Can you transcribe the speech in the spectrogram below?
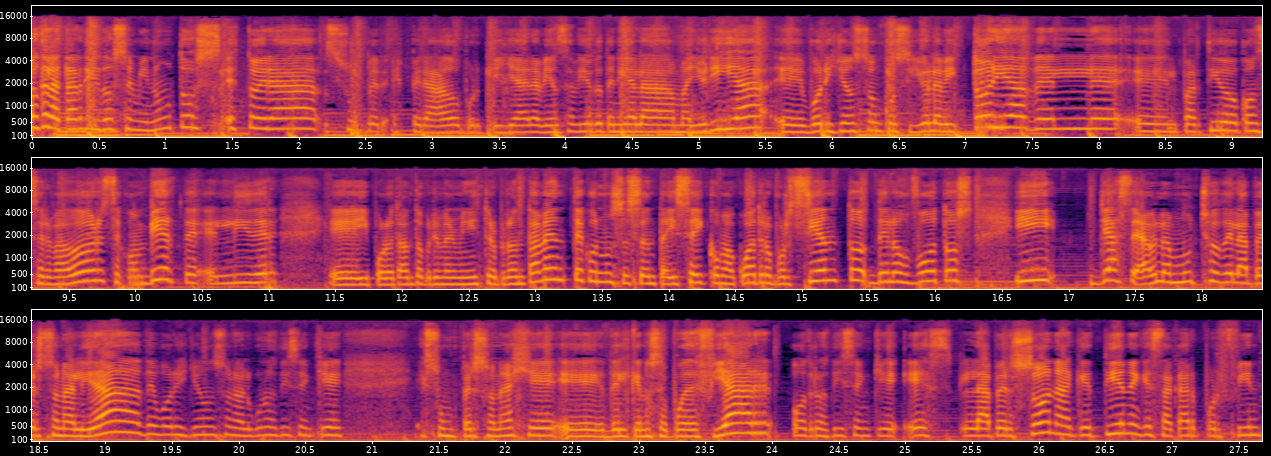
Dos de la tarde y 12 minutos. Esto era súper esperado porque ya era bien sabido que tenía la mayoría. Eh, Boris Johnson consiguió la victoria del eh, Partido Conservador, se convierte en líder eh, y por lo tanto primer ministro prontamente con un 66,4% de los votos y ya se habla mucho de la personalidad de Boris Johnson. Algunos dicen que es un personaje eh, del que no se puede fiar, otros dicen que es la persona que tiene que sacar por fin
